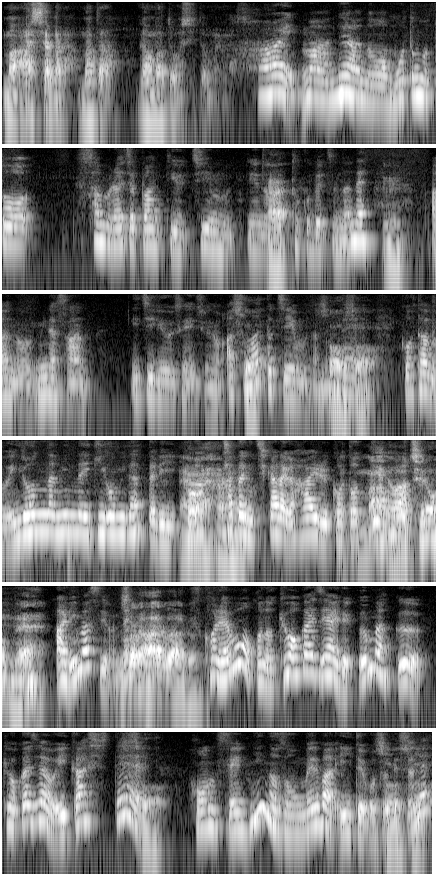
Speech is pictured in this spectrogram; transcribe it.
まあ明日からまた頑張ってほしいと思います。はい。まあねあのもともと侍ジャパンっていうチームっていうのははい。特別なね、うん。あの皆さん一流選手の集まったチームなのでそうそこう多分いろんなみんな意気込みだったりこう肩に力が入ることっていうのはまあもちろんね。ありますよね。それはあるある。これをこの強化試合でうまく強化試合を生かして本戦に臨めばいいということですよね。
